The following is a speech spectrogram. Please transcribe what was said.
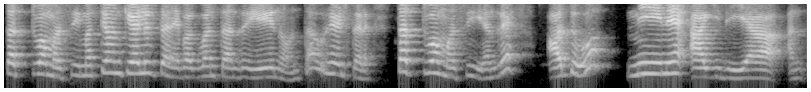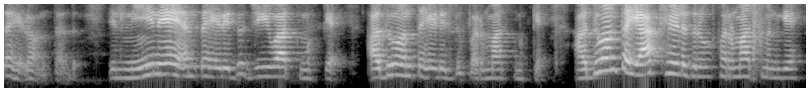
ತತ್ವಮಸಿ. ಮತ್ತೆ ಅವ್ನು ಕೇಳಿರ್ತಾನೆ, ಭಗವಂತ ಅಂದ್ರೆ ಏನು ಅಂತ ಅವ್ರು ಹೇಳ್ತಾರೆ. ತತ್ವಮಸಿ ಅಂದ್ರೆ ಅದು ನೀನೇ ಆಗಿದೀಯಾ ಅಂತ ಹೇಳೋ ಅಂಥದ್ದು ಇಲ್ಲಿ ನೀನೇ ಅಂತ ಹೇಳಿದ್ದು ಜೀವಾತ್ಮಕ್ಕೆ, ಅದು ಅಂತ ಹೇಳಿದ್ದು ಪರಮಾತ್ಮಕ್ಕೆ. ಅದು ಅಂತ ಯಾಕೆ ಹೇಳಿದ್ರು ಪರಮಾತ್ಮನ್ಗೆ?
